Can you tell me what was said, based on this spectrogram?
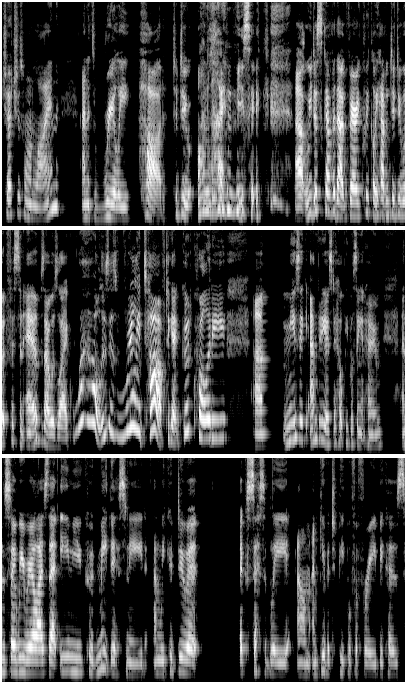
churches were online and it's really hard to do online music. Uh, we discovered that very quickly, having to do it for St. Ebbe's. I was like, wow, this is really tough to get good quality. Um, music and videos to help people sing at home. And so we realized that EMU could meet this need and we could do it accessibly um, and give it to people for free because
